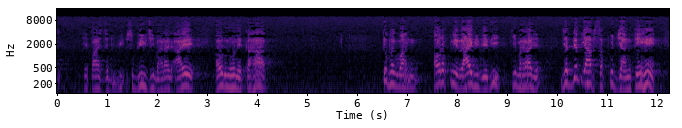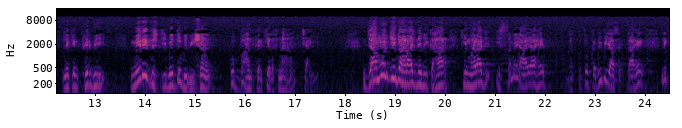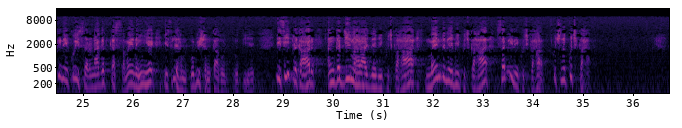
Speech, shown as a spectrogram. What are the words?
के पास जब सुग्रीव जी महाराज आए और उन्होंने कहा तो भगवान और अपनी राय भी दे दी कि महाराज यद्यपि आप सब कुछ जानते हैं लेकिन फिर भी मेरी दृष्टि में तो विभीषण को बाँध करके रखना चाहिए। जामुन जी महाराज ने भी कहा कि महाराज इस समय आया है भक्त तो कभी भी आ सकता है लेकिन ये कोई शरणागत का समय नहीं है इसलिए हमको भी शंका हो, होती है। इसी प्रकार अंगद जी महाराज ने भी कुछ कहा महेंद्र ने भी कुछ कहा सभी ने कुछ कहा कुछ न कुछ कहा।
